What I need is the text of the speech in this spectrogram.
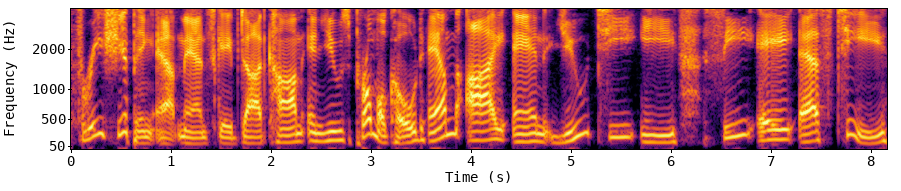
free shipping at manscaped.com and use promo code M I N U T E C A S T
